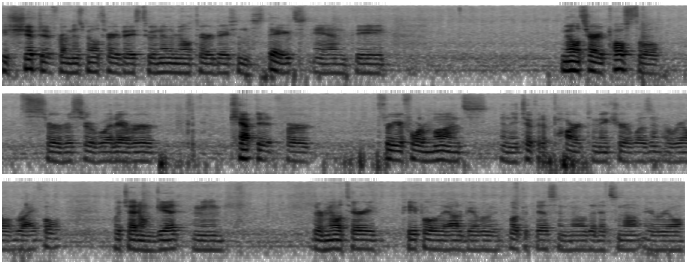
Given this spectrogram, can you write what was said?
he shipped it from his military base to another military base in the States, and the military postal service or whatever kept it for three or four months and they took it apart to make sure it wasn't a real rifle, which I don't get. I mean, they're military people, they ought to be able to look at this and know that it's not a real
